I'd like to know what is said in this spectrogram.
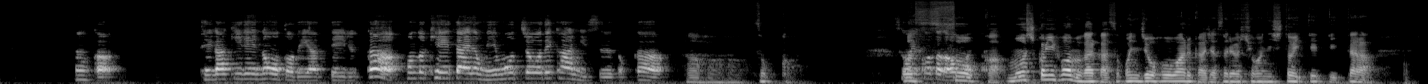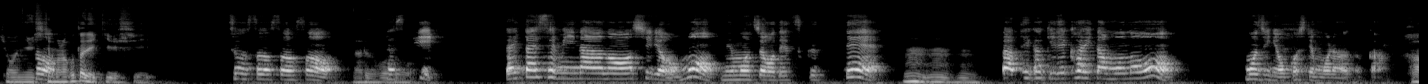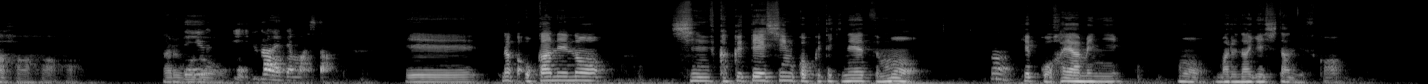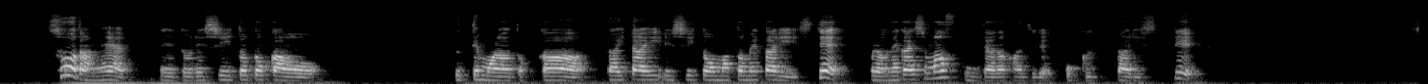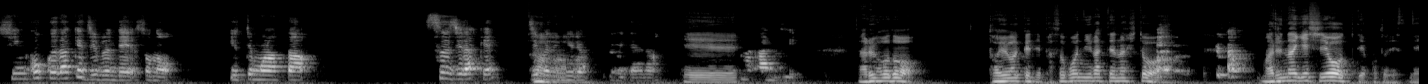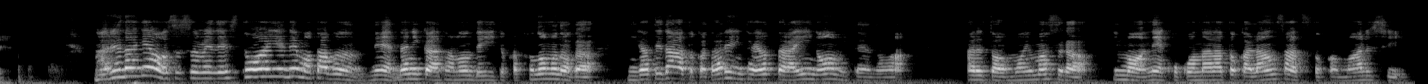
なんか、手書きでノートでやっているか、本当携帯のメモ帳で管理するとか、はあ、はあはあ、そっか。そういうことがまあそうか。申し込みフォームがあるからそこに情報はあるから、じゃあそれを表にしといてって言ったら、表入してもらうことはできるし。た。そうそうそうそなるほう。だど。し、だいたいセミナーの資料もメモ帳で作って、うんうんうん。手書きで書いたものを文字に起こしてもらうとか、はあ、はあはあはあ、なるっていうふうほど。に委ねてました。えー、なんかお金の申確定申告的なやつもうん。結構早めにもう丸投げしたんですか？そうだね。えっ、と、レシートとかを売ってもらうとか、だいたいレシートをまとめたりして、これお願いします、みたいな感じで送ったりして、申告だけ自分で、その、言ってもらった数字だけ自分で入力するみたいなへえ感じ。なるほど。というわけでパソコン苦手な人は 丸投げしようっていうことですね。丸投げはおすすめです。とはいえでも多分ね、何から頼んでいいとか、頼むのが苦手だとか、誰に頼ったらいいのみたいのはあると思いますが、今はね、ココナラとかランサーズとかもあるし、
